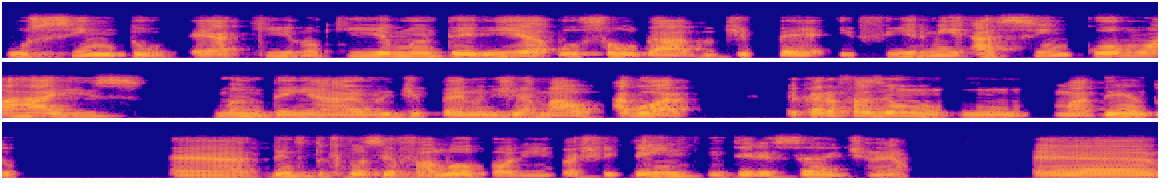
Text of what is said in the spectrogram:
o cinto é aquilo que manteria o soldado de pé e firme, assim como a raiz mantém a árvore de pé no dia mal. Agora, eu quero fazer um, um, um adendo é, dentro do que você falou, Paulinho, eu achei bem interessante, né? É,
